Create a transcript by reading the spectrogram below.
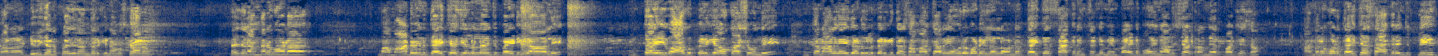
మన డివిజన్ ప్రజలందరికీ నమస్కారం. ప్రజలందరూ కూడా మా మాట విని దయచేసి ఇళ్ళ నుంచి బయటికి రావాలి. ఇంకా ఈ వాగు పెరిగే అవకాశం ఉంది. ఇంకా నాలుగైదు అడుగులు పెరిగితే సమాచారం ఎవరు కూడా ఇళ్ళలో ఉండదు. దయచేసి సహకరించండి. మేము బయట భోజనాలు షెల్టర్ అన్ని ఏర్పాటు చేసాం అందరూ కూడా దయచేసి సహకరించి ప్లీజ్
